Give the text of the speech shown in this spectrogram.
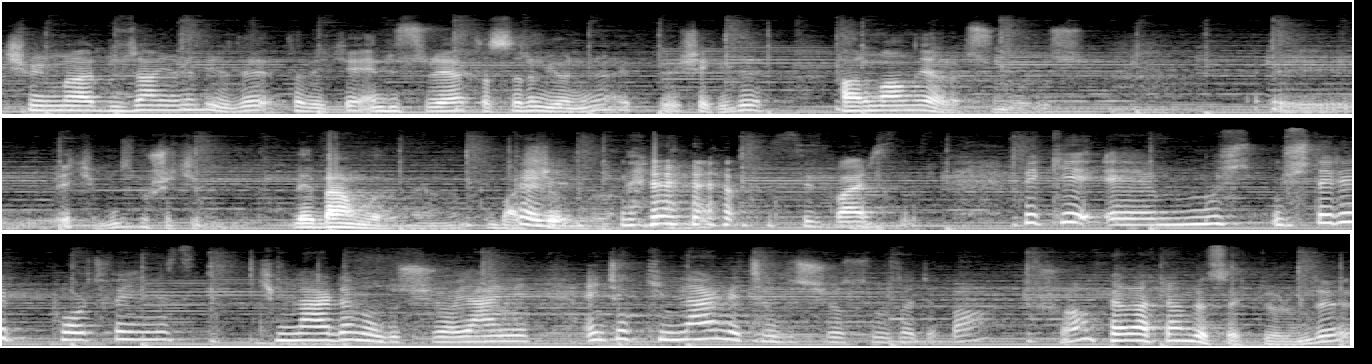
iç mimar düzen yönü, bir de tabii ki endüstriyel tasarım yönünü hep bir şekilde harmanlayarak sunuyoruz. E, ekibimiz bu şekilde. Ve ben varım yani başlarında. Siz varsınız. Peki e, müş- müşteri portföyünüz kimlerden oluşuyor? Yani en çok kimlerle çalışıyorsunuz acaba? Şu an perakende sektöründe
